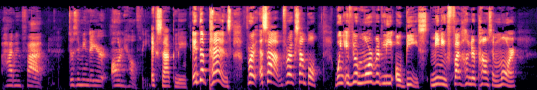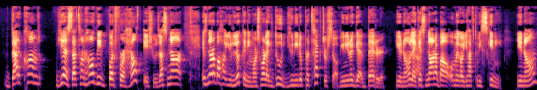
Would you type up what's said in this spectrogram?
having fat, doesn't mean that you're unhealthy. Exactly. It depends. For Sam, for example, when if you're morbidly obese, meaning 500 pounds and more, that comes yes, that's unhealthy, but for health issues, that's not it's not about how you look anymore. It's more like, dude, you need to protect yourself. You need to get better, you know? Like Yeah. it's not about, oh my god, you have to be skinny, you know?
